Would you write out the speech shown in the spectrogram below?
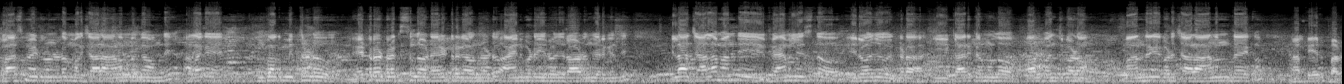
క్లాస్మేట్లు ఉండడం మాకు చాలా ఆనందంగా ఉంది. అలాగే ఇంకొక మిత్రుడు ఎట్రో డ్రగ్స్లో డైరెక్టర్గా ఉన్నాడు. ఆయన కూడా ఈరోజు రావడం జరిగింది. ఇలా చాలామంది ఫ్యామిలీస్తో ఈరోజు ఇక్కడ ఈ కార్యక్రమంలో పాల్పంచుకోవడం మా అందరికీ కూడా చాలా ఆనందదాయకం. నా పేరు బడ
